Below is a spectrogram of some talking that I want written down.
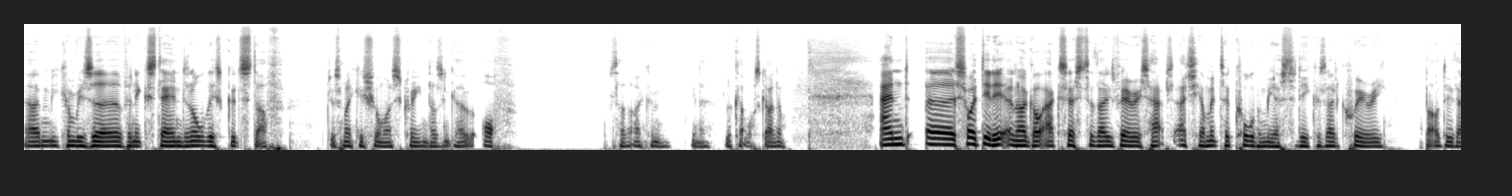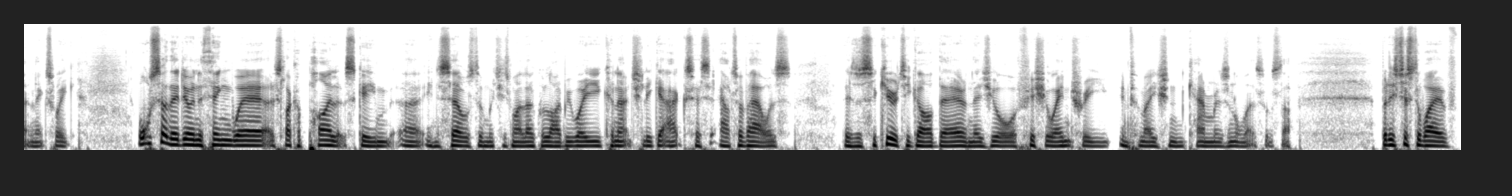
Um, you can reserve and extend and all this good stuff. Just making sure my screen doesn't go off so that I can you know, look at what's going on. And uh, so I did it and I got access to those various apps. Actually, I meant to call them yesterday because I had a query, but I'll do that next week. Also, they're doing a thing where it's like a pilot scheme uh, in Selsdon, which is my local library, where you can actually get access out of hours. There's a security guard there and there's your official entry information, cameras, and all that sort of stuff. But it's just a way of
